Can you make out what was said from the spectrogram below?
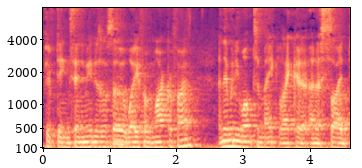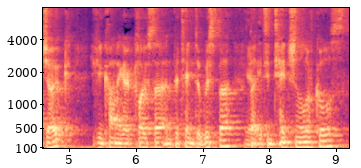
15 centimeters or so away from a microphone, and then when you want to make like a, an aside joke, you can kind of go closer and pretend to whisper, Yeah. but it's intentional, of course.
